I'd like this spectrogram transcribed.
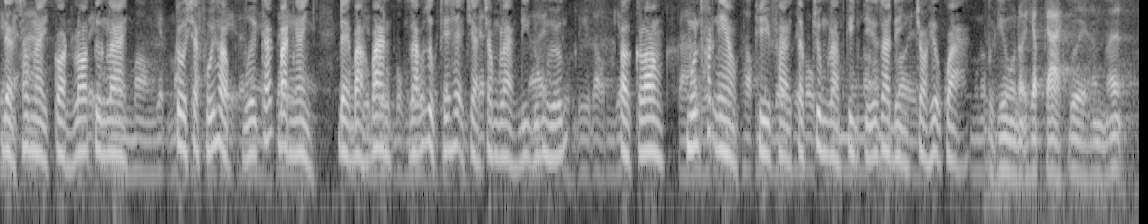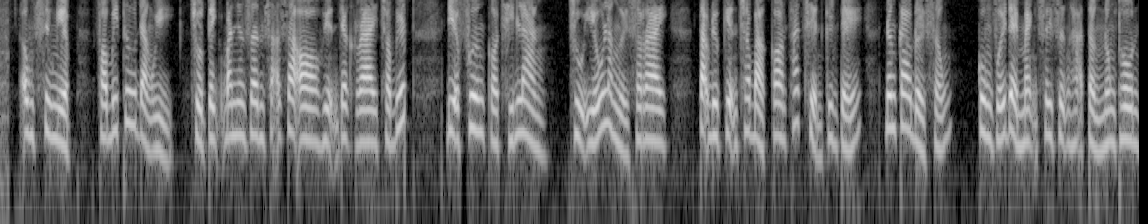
để sau này còn lo tương lai. Tôi sẽ phối hợp với các ban ngành để bảo ban giáo dục thế hệ trẻ trong làng đi đúng hướng. Ở Klong, muốn thoát nghèo thì phải tập trung làm kinh tế gia đình cho hiệu quả. Ông Siêu Nghiệp, Phó Bí thư Đảng ủy, Chủ tịch Ban Nhân dân xã Gia O, huyện Yagrai cho biết, địa phương có 9 làng, chủ yếu là người Sarai, tạo điều kiện cho bà con phát triển kinh tế, nâng cao đời sống, cùng với đẩy mạnh xây dựng hạ tầng nông thôn,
